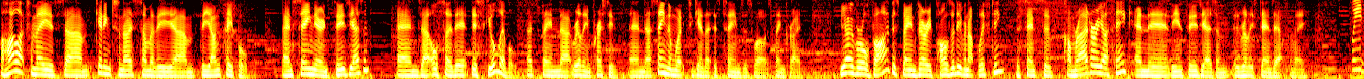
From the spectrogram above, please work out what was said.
A highlight for me is um, getting to know some of the, um, the young people and seeing their enthusiasm and uh, also their, their skill level. That's been uh, really impressive and uh, seeing them work together as teams as well, it's been great. The overall vibe has been very positive and uplifting. The sense of camaraderie, I think, and the, the enthusiasm, it really stands out for me. We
